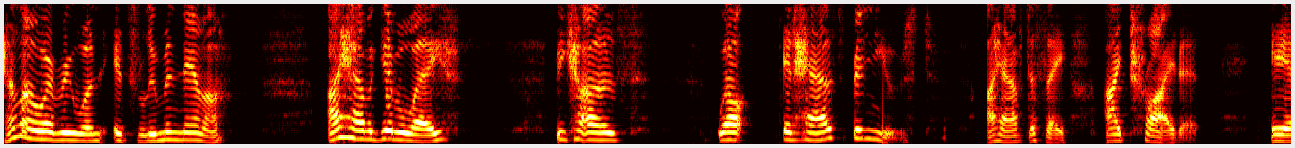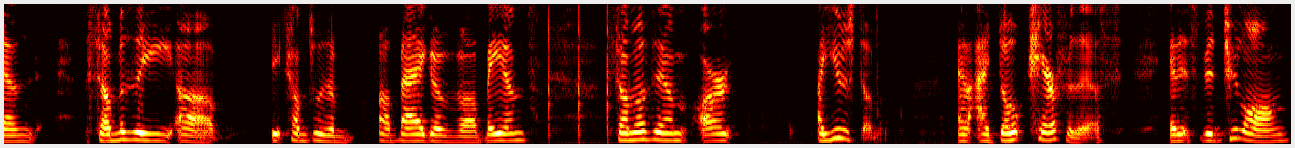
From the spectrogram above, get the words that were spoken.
Hello everyone, it's Lumen Nana. I have a giveaway because, well, it has been used. I have to say, I tried it. And some of the, uh, it comes with a, a bag of uh, bands. Some of them are, I used them. And I don't care for this. And it's been too long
